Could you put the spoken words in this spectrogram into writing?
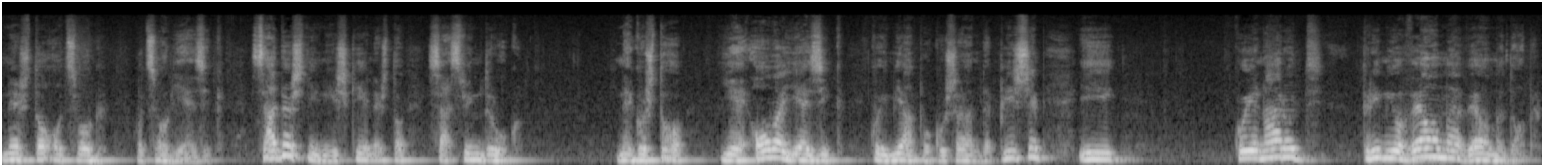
nešto od, svog, od svog jezika. Sadašnji Niški je nešto sasvim drugo nego što je ovaj jezik kojim ja pokušavam da pišem i koji je narod primio veoma, veoma dobro.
